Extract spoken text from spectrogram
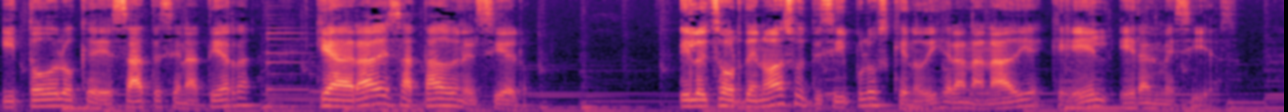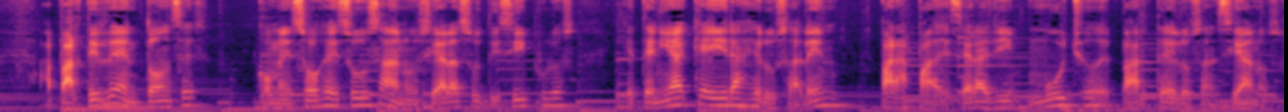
y todo lo que desates en la tierra quedará desatado en el cielo. Y les ordenó a sus discípulos que no dijeran a nadie que él era el Mesías. A partir de entonces, comenzó Jesús a anunciar a sus discípulos que tenía que ir a Jerusalén para padecer allí mucho de parte de los ancianos,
